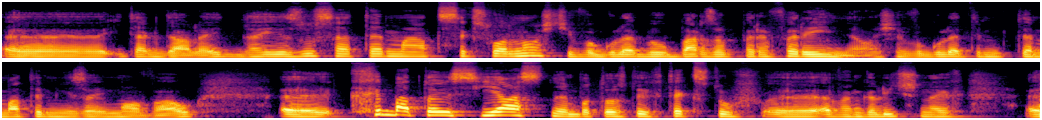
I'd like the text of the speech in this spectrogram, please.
e, i tak dalej. Dla Jezusa temat seksualności w ogóle był bardzo peryferyjny. On się w ogóle tym tematem nie zajmował. E, chyba to jest jasne, bo to z tych tekstów e, ewangelicznych e,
